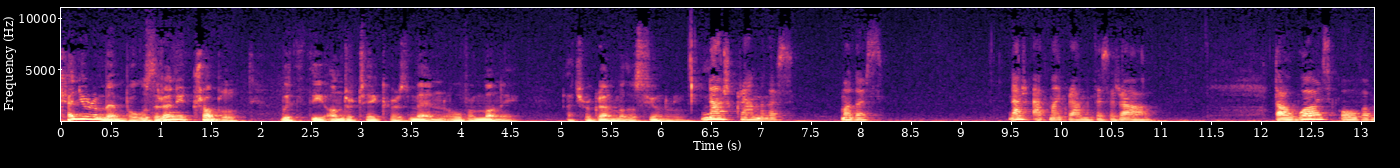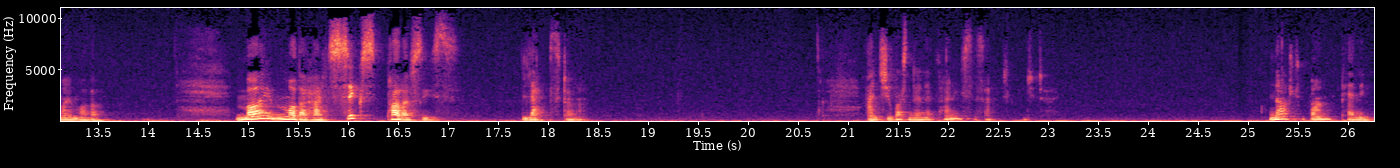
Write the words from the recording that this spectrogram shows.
Can you remember, was there any trouble with the undertaker's men over money at your grandmother's funeral? Not grandmother's, mother's. Not at my grandmother's at all. There was over my mother. My mother had six policies lapsed on her. And she wasn't in a penny society when she died. Not one penny.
